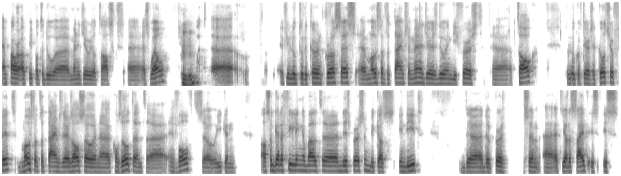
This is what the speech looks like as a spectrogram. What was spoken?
empower our people to do managerial tasks as well Mm-hmm. But uh, if you look to the current process, uh, most of the times the manager is doing the first uh, talk to look if there's a culture fit. Most of the times there's also a uh, consultant uh, involved, so he can also get a feeling about uh, this person because indeed the the person at the other side is is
